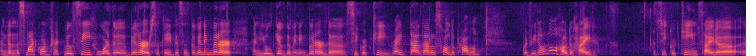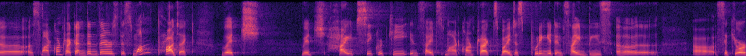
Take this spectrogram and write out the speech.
and then the smart contract will see who are the bidders. Okay, this is the winning bidder, and you'll give the winning bidder the secret key, right? That, that'll solve the problem. But we don't know how to hide a secret key inside a, a, a smart contract. And then there's this one project which, which hides secret key inside smart contracts by just putting it inside these uh, uh, secure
